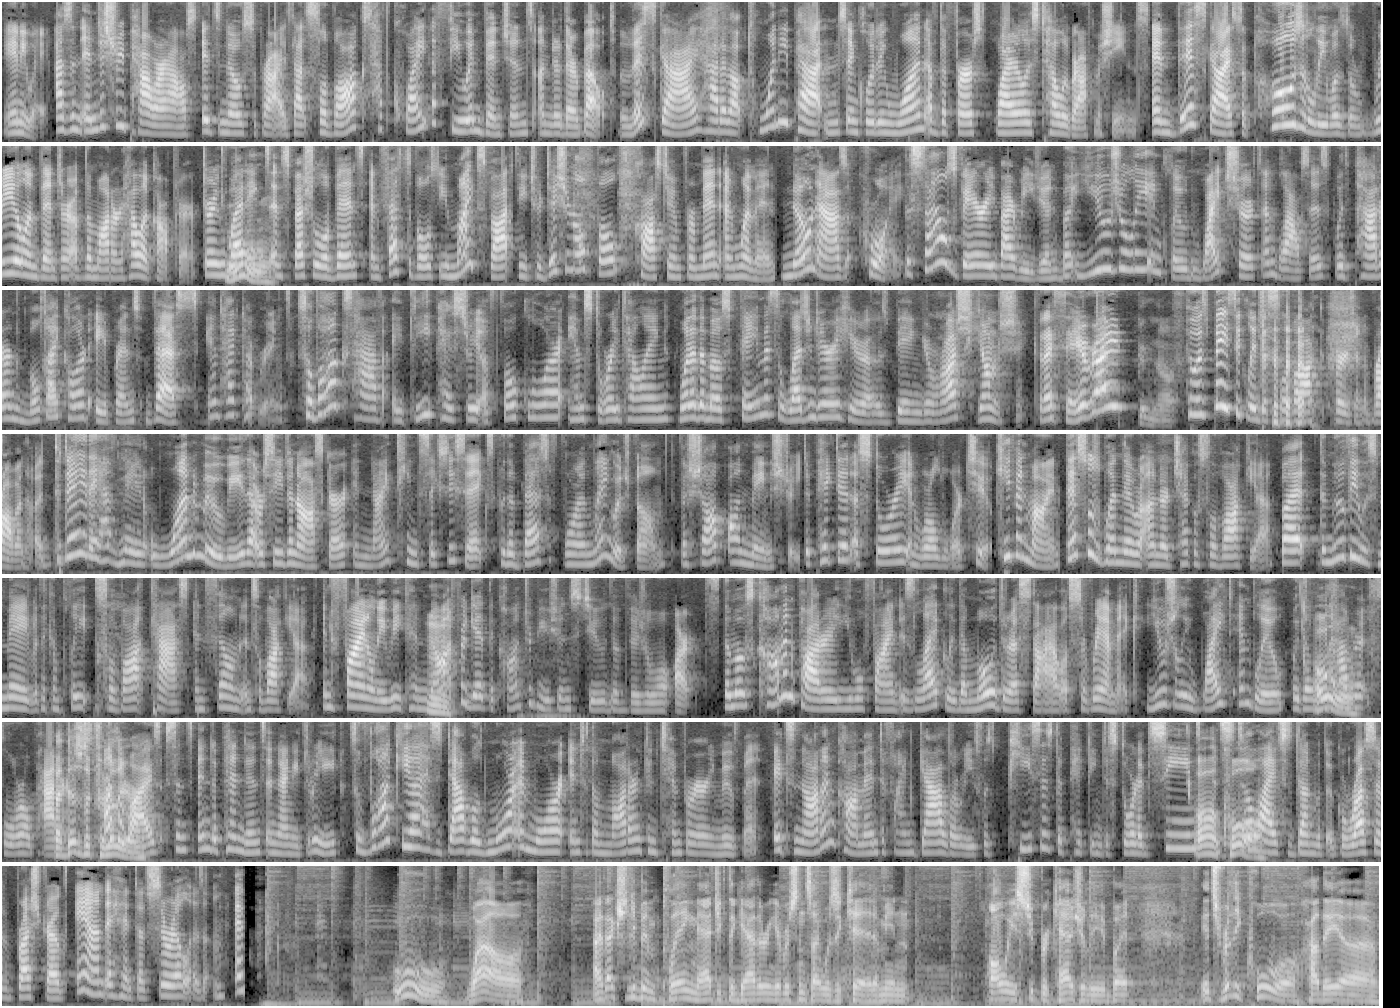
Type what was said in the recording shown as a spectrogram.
Anyway, as an industry powerhouse, it's no surprise that Slovaks have quite a few inventions under their belt. This guy had about 20 patents, including one of the first wireless telegraph machines. And this guy supposedly was the real inventor of the modern helicopter. During weddings and special events and festivals, you might spot the traditional folk costume for men and women, known as kroj. The styles vary by region, but usually include white shirts and blouses with patterned multicolored aprons, vests, and head coverings. Slovaks have a deep history of folklore and storytelling, one of the most famous legendary heroes being Juraj Jánošík. Did I say it right? Good enough. who is basically the Slovak version of Robin Hood. Today, they have made one movie that received an Oscar in 1966 for the best foreign language film, The Shop on Main Street, depicted a story in World War II. Keep in mind, this was when they were under Czechoslovakia, but the movie was made with a complete Slovak cast and filmed in Slovakia. And finally, we cannot hmm. forget the contributions to the visual arts. The most common pottery you will find is likely the Modra style of ceramic, usually white and blue with Oh, elaborate floral patterns. That does look familiar. Otherwise, since independence in 93, Slovakia has dabbled more and more into the modern contemporary movement. It's not uncommon to find galleries with pieces depicting distorted scenes Oh, and cool. still lifes done with aggressive brushstrokes and a hint of surrealism. And Ooh, wow. I've actually been playing Magic the Gathering ever since I was a kid. I mean, always super casually, but it's really cool how they uh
